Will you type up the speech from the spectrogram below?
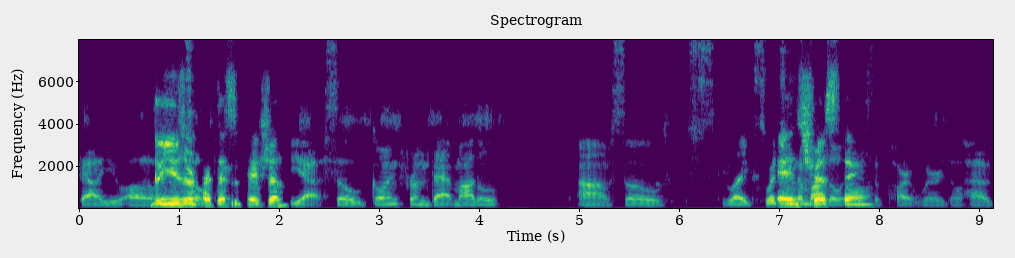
value of the user participation. Yeah, so going from that model, um, so like switching the model is the part where they'll have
